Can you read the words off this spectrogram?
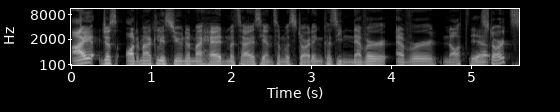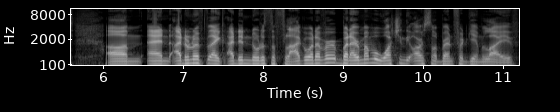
I just automatically assumed in my head Mathias Jensen was starting because he never ever not Yeah. starts. Um, and I don't know if like I didn't notice the flag or whatever, but I remember watching the Arsenal Brentford game live,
